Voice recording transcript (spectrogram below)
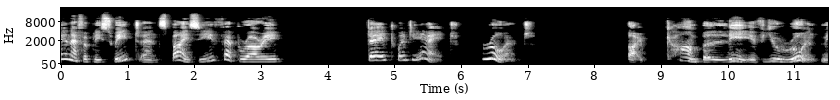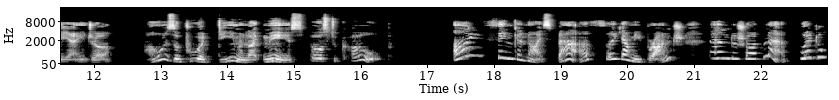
Ineffably sweet and spicy February. Day 28. Ruined. I can't believe you ruined me, Angel. How is a poor demon like me supposed to cope? I think a nice bath, a yummy brunch, and a short nap will do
